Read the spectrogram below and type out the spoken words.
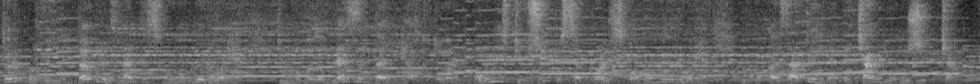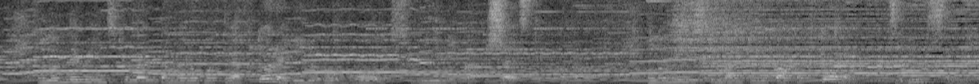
Актор повинен добре знати свого героя, тому головне завдання актора повністю вжитися в роль свого героя і показати глядачам його життя. Головними інструментами роботи актора є його голос, міміка, жести, хода. Головний інструмент у руках актора це він сам.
